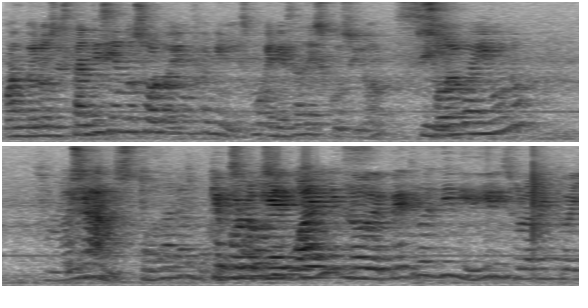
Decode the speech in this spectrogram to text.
Cuando nos están diciendo solo hay un feminismo en esa discusión, Sí. solo hay uno, Solo o hay sea, todas las mujeres que por lo que iguales. lo de Petro es dividir y solamente hay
